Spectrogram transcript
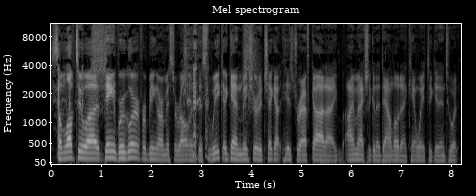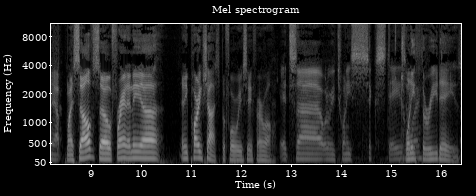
some love to uh, Dane Brugler for being our Mr. Relevant this week. Again, make sure to check out his draft guide. I I'm actually going to download it. and I can't wait to get into it Yep. myself. So, Fran, any uh, any parting shots before we say farewell? It's uh, what are we? Twenty six days. Twenty three days.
